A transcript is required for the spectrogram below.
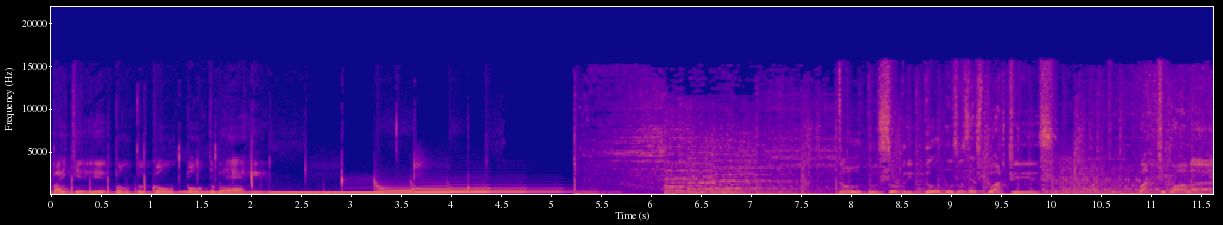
paiquerê.com.br Tudo sobre todos os esportes. Bate-bola.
